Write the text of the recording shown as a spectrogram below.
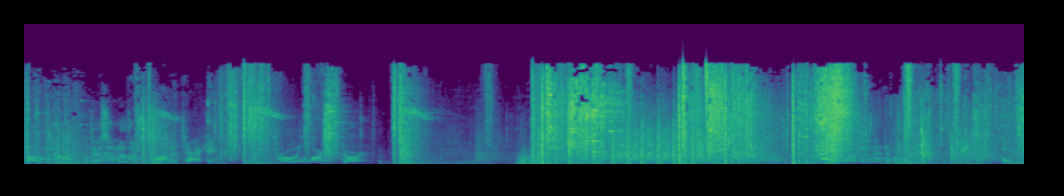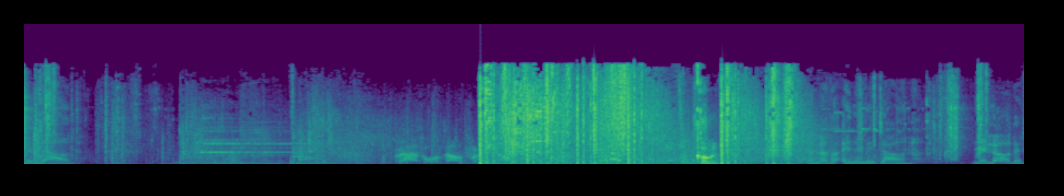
Oh no, there's another squad attacking. Throwing Arc Star. Enemy. Enemy down. That one's out for the count. I'm getting Coming. Another enemy down. Reloading.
